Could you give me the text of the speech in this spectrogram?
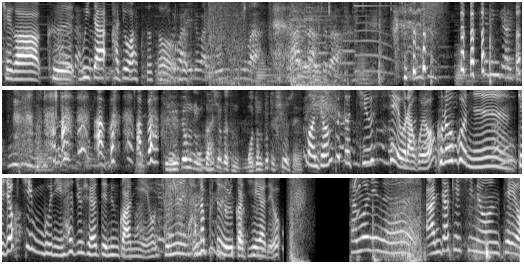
제가 그 의자 가져왔어서 이리 와 이리 와 여기 이리 와 말을 안 들어 패는 게 아니고 붕붕 아빠 아빠 그 유병님 그 하실 것 같으면 모종부터 씌우세요. 뭐 점프도 치우세요라고요? 그런 거는 제작진분이 해주셔야 되는 거 아니에요? 저는 하나부터 열까지 해야 돼요? 할머니는 앉아 계시면 돼요.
